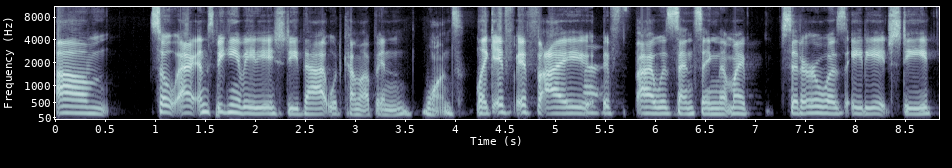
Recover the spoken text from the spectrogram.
Um, so I and speaking of ADHD, that would come up in wands. Like if if I if I was sensing that my sitter was ADHD,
